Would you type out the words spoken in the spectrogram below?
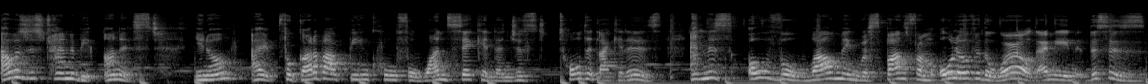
I was just trying to be honest. You know, I forgot about being cool for one second and just told it like it is. And this overwhelming response from all over the world, I mean, this is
